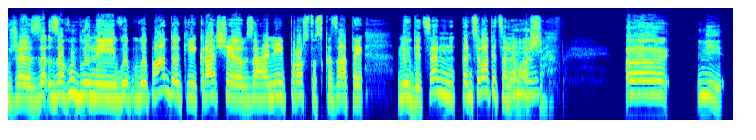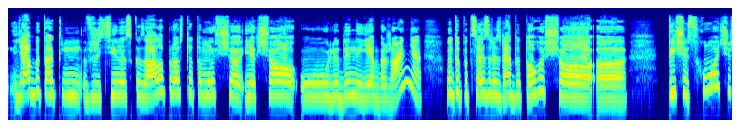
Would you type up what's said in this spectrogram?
вже загублений випадок, і краще взагалі просто сказати: люди, це танцювати це не ваше. Е, ні, я би так в житті не сказала, просто тому що якщо у людини є бажання, ну, типу, це з розряду того, що е, ти щось хочеш,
